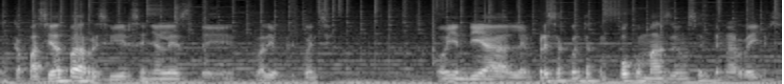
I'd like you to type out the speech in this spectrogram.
con capacidad para recibir señales de radiofrecuencia. Hoy en día la empresa cuenta con poco más de un centenar de ellos,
